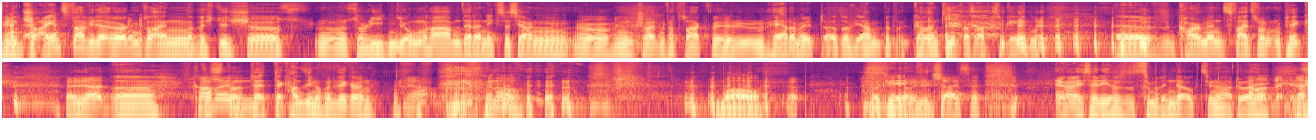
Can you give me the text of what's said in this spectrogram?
wenn, die, Giants da wieder irgend so einen richtig äh, äh, soliden Jungen haben, der dann nächstes Jahr einen, äh, einen gescheiten Vertrag will, her damit. Also wir haben garantiert was abzugeben. äh, Carmen, Zweitrunden-Pick. Ja, äh, Carmen, der, der, kann sich noch entwickeln. Ja, genau. wow. Okay. Aber wir sind scheiße. Ja, ich sehe dich zum Rindeauktionator. Aber lass,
